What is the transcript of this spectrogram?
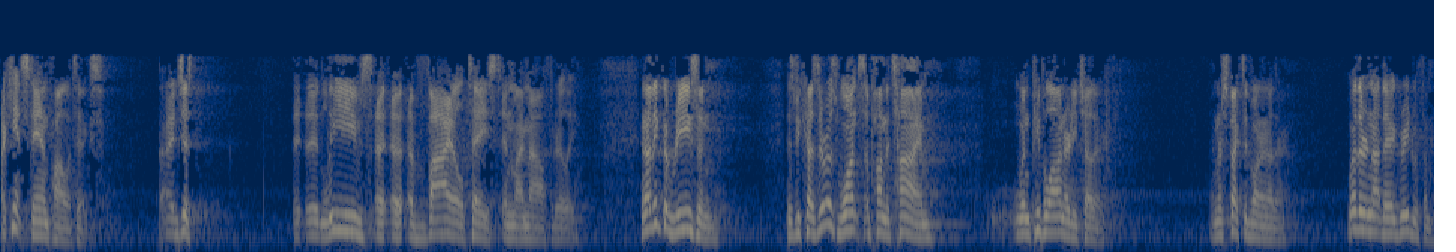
I can't stand politics. I just, it, it leaves a, a, a vile taste in my mouth, really. And I think the reason is because there was once upon a time when people honored each other and respected one another, whether or not they agreed with them.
